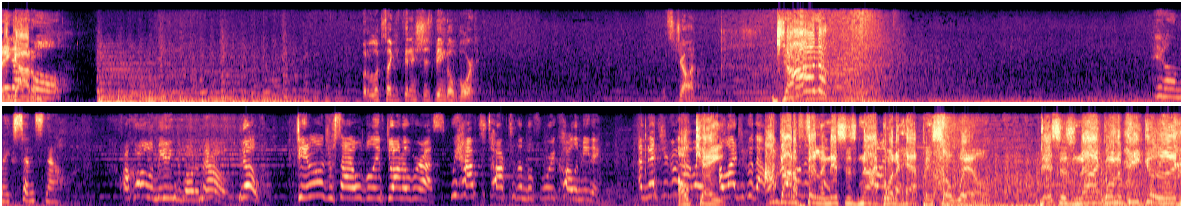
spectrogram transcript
They, got, him. Cole. But it looks like he finished his bingo board. It's John. John? It all makes sense now. I'll call a meeting to vote him out. No, Daniel and Josiah will believe John over us. We have to talk to them before we call a meeting. Elijah go that Okay. way. Elijah go that way. I got a I'm gonna feeling this is not gonna happen so well. This is not gonna be good.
